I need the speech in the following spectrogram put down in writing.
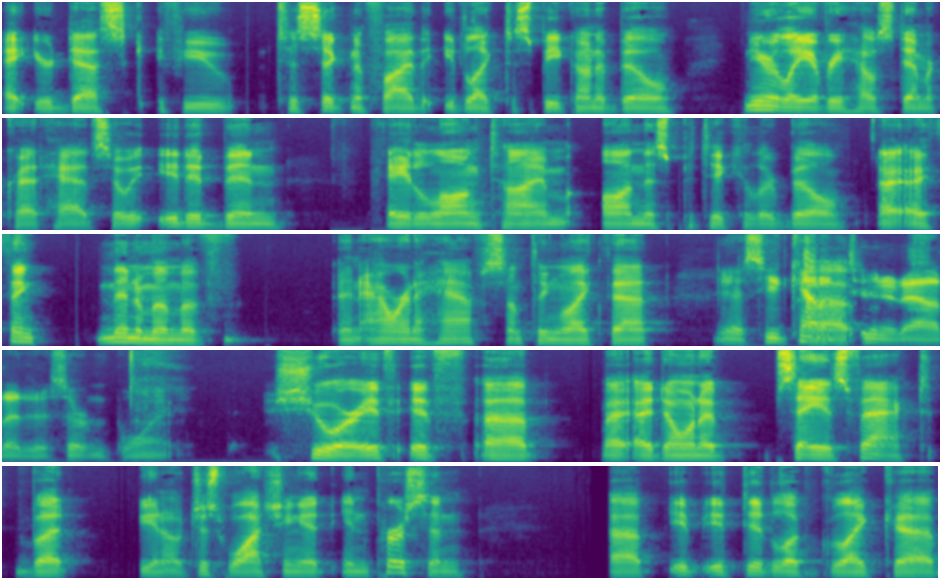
at your desk if you to signify that you'd like to speak on a bill. Nearly every House Democrat had. So it, it had been a long time on this particular bill. I, I, think minimum of an hour and a half, something like that. Yes, he kind of uh, tune it out at a certain point. Sure. If if uh, I, I don't want to say as fact, but you know, just watching it in person, uh, it, it did look like uh,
